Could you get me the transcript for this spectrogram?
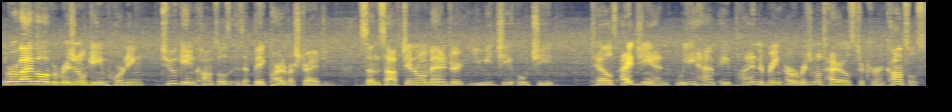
The revival of original game porting to game consoles is a big part of our strategy. Sunsoft General Manager Yuichi Ochi tells IGN we have a plan to bring our original titles to current consoles,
